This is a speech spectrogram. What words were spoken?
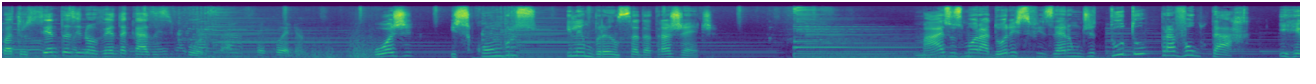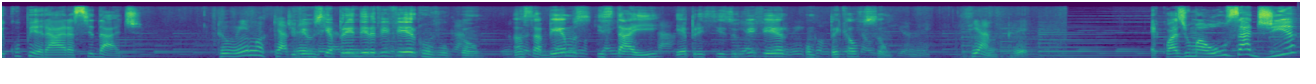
490 casas se foram. Hoje, escombros e lembrança da tragédia. Mas os moradores fizeram de tudo para voltar e recuperar a cidade. Tivemos que aprender a viver com o vulcão. Nós sabemos que está aí e é preciso viver com precaução. É quase uma ousadia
